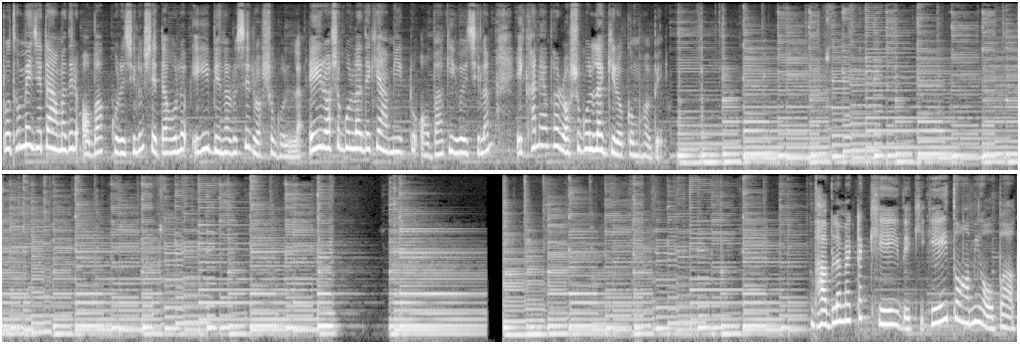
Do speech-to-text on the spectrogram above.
প্রথমে যেটা আমাদের অবাক করেছিল, সেটা হলো এই বেনারসের রসগোল্লা। এই রসগোল্লা দেখে আমি একটু অবাকই হয়েছিলাম এখানে আবার রসগোল্লা কীরকম হবে? ভাবলাম একটা খেয়েই দেখি। খেয়েই তো আমি অবাক।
